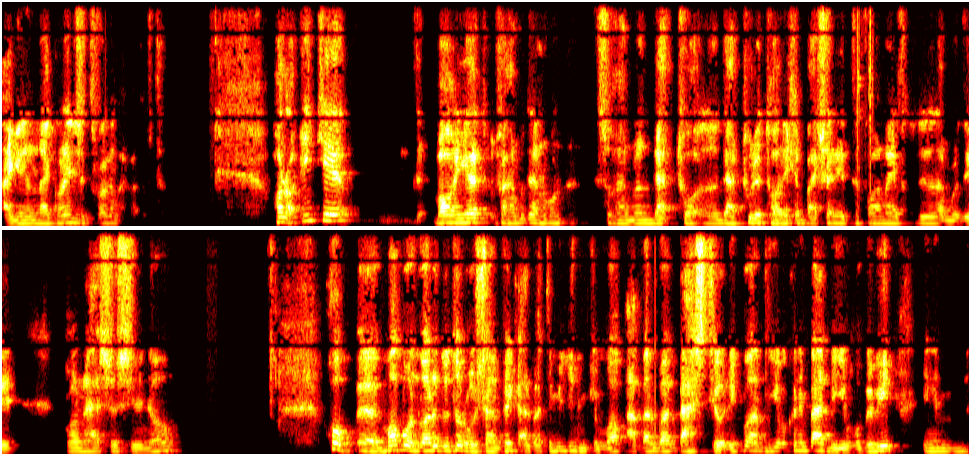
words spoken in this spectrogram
اگر اینا نکنن این اتفاق نخواهد حالا اینکه واقعیت فرمودن اون سخنران در, در طول تاریخ بشر اتفاق نیفتاده در مورد قانون اساسی اینا. خب ما به عنوان دو تا روشنفکر البته می‌دونیم که ما اول باید بحث تئوریک با هم دیگه بکنیم بعد بگیم. خب ببین این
